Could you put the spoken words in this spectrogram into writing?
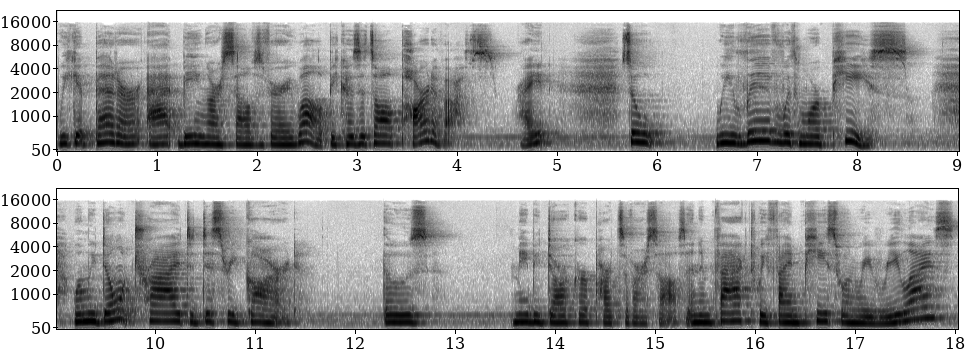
we get better at being ourselves very well because it's all part of us, right? So we live with more peace when we don't try to disregard those maybe darker parts of ourselves. And in fact, we find peace when we realize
